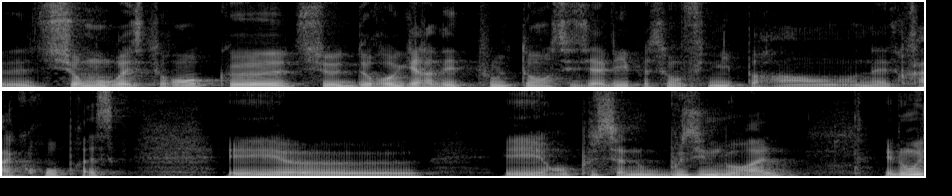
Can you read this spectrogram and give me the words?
euh, sur mon restaurant que de regarder tout le temps ses avis parce qu'on finit par en être accro presque. Et euh, et en plus ça nous bousille le moral. Et donc,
